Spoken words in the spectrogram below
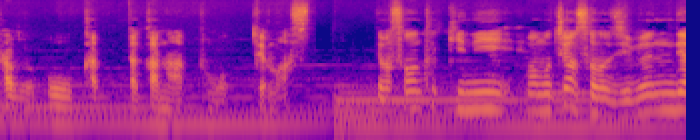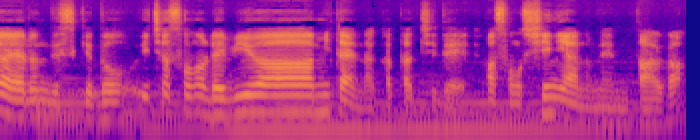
多分多かったかなと思ってます。でもその時に、もちろんその自分ではやるんですけど、一応そのレビュアーみたいな形で、まあ、そのシニアのメンバーが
